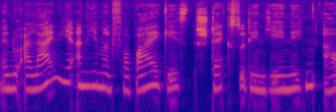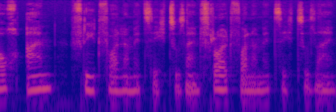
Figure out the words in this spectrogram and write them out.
wenn du allein hier an jemand vorbeigehst, steckst du denjenigen auch an, friedvoller mit sich zu sein, freudvoller mit sich zu sein.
